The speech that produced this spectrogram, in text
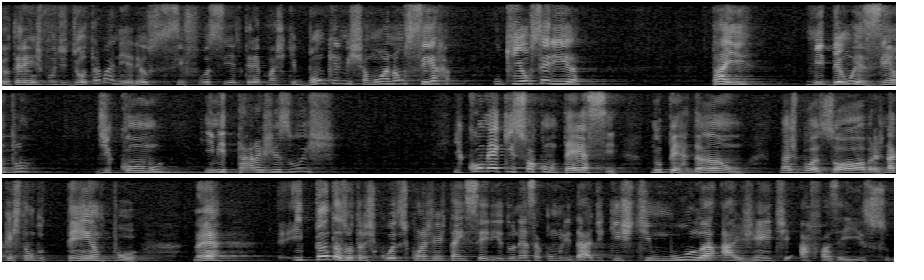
Eu teria respondido de outra maneira. Eu, se fosse ele, teria. Mas que bom que ele me chamou a não ser o que eu seria. Está aí. Me deu um exemplo de como imitar a Jesus. E como é que isso acontece no perdão, nas boas obras, na questão do tempo, né? Em tantas outras coisas, quando a gente está inserido nessa comunidade que estimula a gente a fazer isso.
